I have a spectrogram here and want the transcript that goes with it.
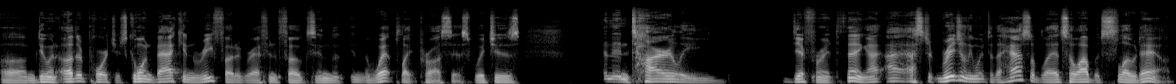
um, doing other portraits, going back and rephotographing folks in the in the wet plate process, which is an entirely different thing. I, I originally went to the Hasselblad so I would slow down,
